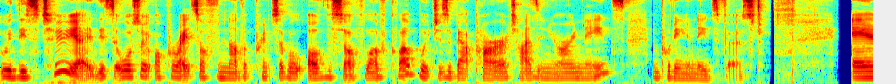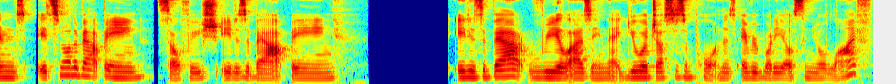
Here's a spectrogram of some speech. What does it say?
with this too, yeah, this also operates off another principle of the self love club, which is about prioritizing your own needs and putting your needs first. And it's not about being selfish, it is about being, it is about realizing that you are just as important as everybody else in your life.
